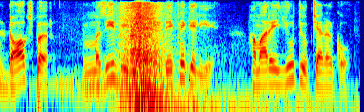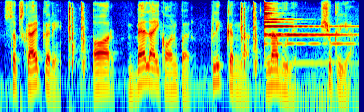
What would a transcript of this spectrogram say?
डॉग्स पर मज़ीद वीडियो देखने के लिए हमारे यूट्यूब चैनल को सब्सक्राइब करें और बेल आइकॉन पर क्लिक करना ना भूलें। शुक्रिया।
